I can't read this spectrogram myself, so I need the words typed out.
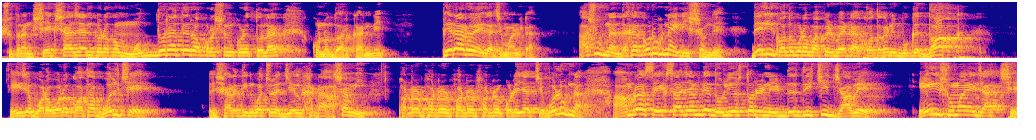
সুতরাং শেখ শাহজাহানকে ওরকম মধ্যরাতের অপারেশন করে তোলার কোনো দরকার নেই। ফেরার হয়ে গেছে মালটা। আসুক না, দেখা করুক না ইডির সঙ্গে। দেখি কত বড় বাপের বেটা, কতখানি বুকে ধক। এই যে বড় বড় কথা বলছে, এই সাড়ে তিন বছরের জেল খাটা আসামি, ফটর ফটর ফটর ফটর করে যাচ্ছে। বলুক না, আমরা শেখ শাহজাহানকে দলীয় স্তরে নির্দেশ দিচ্ছি, যাবে। এই সময়ে যাচ্ছে।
